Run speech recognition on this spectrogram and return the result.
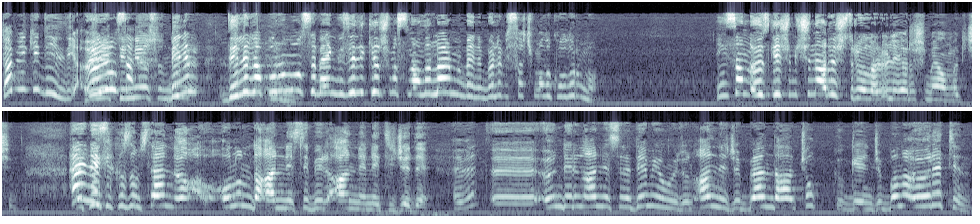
tabii ki değildi. Ya. Evet, Öyle olsa dinliyorsun değil benim mi? deli raporum olsa ben güzellik yarışmasına alırlar mı beni? Böyle bir saçmalık olur mu? İnsan özgeçmişini araştırıyorlar öyle yarışmaya almak için. Her Peki kızım sen e, onun da annesi bir anne neticede. Evet. Ee, Önder'in annesine demiyor muydun? Anneciğim ben daha çok gencim bana öğretin.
